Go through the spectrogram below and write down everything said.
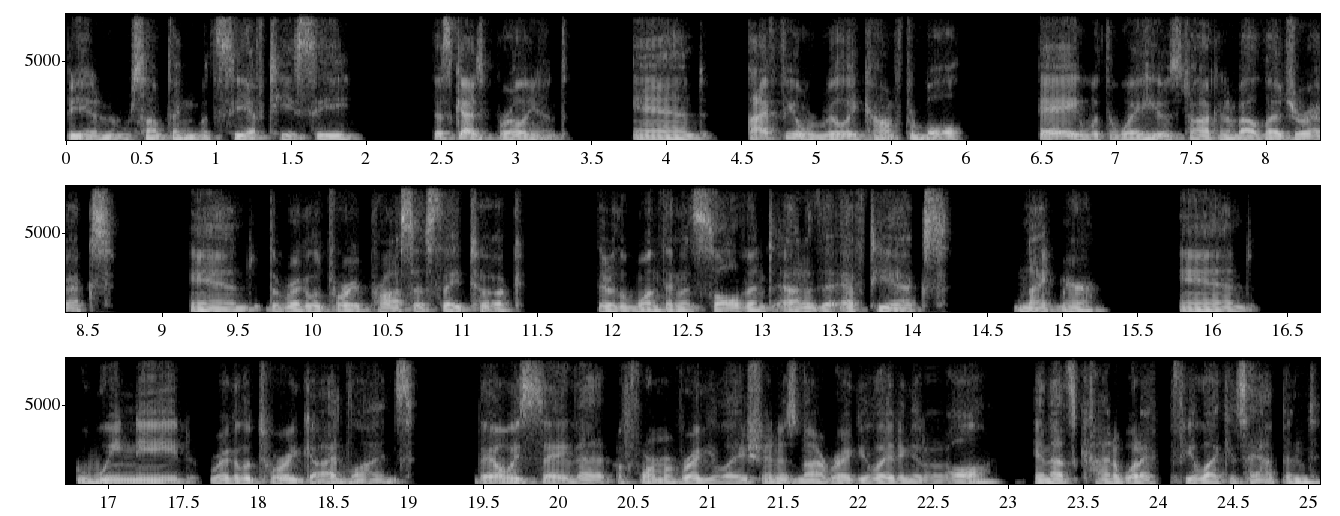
Bean or something with CFTC. This guy's brilliant. And I feel really comfortable, A, with the way he was talking about LedgerX and the regulatory process they took. They're the one thing that's solvent out of the FTX nightmare. And we need regulatory guidelines they always say that a form of regulation is not regulating at all. And that's kind of what I feel like has happened.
